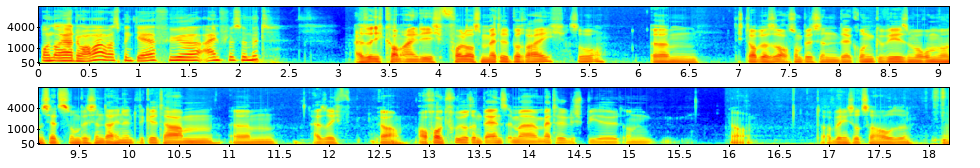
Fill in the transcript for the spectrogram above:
Und euer Drummer, was bringt der für Einflüsse mit? Also ich komme eigentlich voll aus dem Metal-Bereich, so. Ähm, ich glaube, das ist auch so ein bisschen der Grund gewesen, warum wir uns jetzt so ein bisschen dahin entwickelt haben. Ähm, also ich, ja, auch von früheren Bands immer Metal gespielt und ja, da bin ich so zu Hause. Ja.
